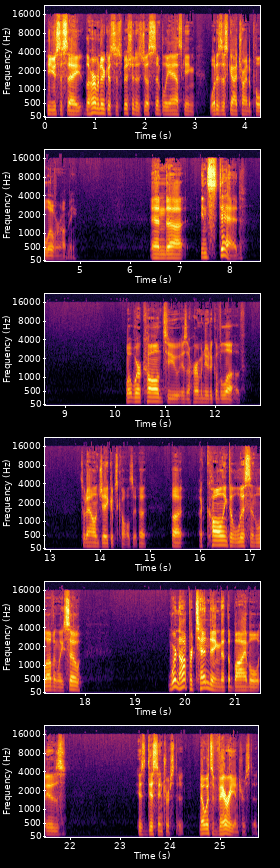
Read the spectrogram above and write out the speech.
he used to say, the hermeneutic of suspicion is just simply asking, what is this guy trying to pull over on me? And uh, instead, what we're called to is a hermeneutic of love. That's what Alan Jacobs calls it a, a, a calling to listen lovingly. So we're not pretending that the Bible is, is disinterested. No, it's very interested.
